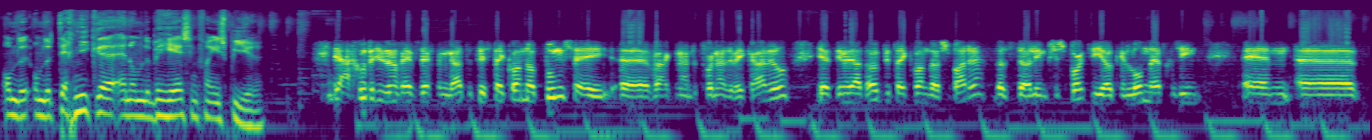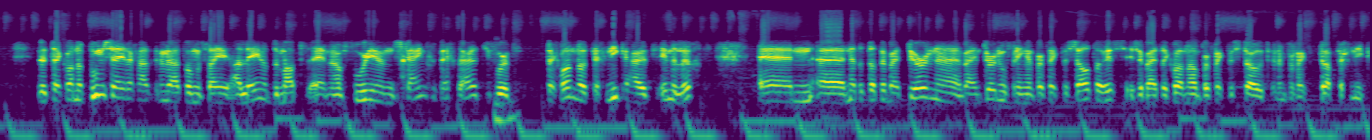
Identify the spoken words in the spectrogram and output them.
om, de, om de technieken en om de beheersing van je spieren. Goed dat je dat nog even zegt inderdaad. Het is Taekwondo Poomse eh, waar ik naar de, voor naar de WK wil. Je hebt inderdaad ook de Taekwondo Sparren. Dat is de Olympische sport die je ook in Londen hebt gezien. En eh, De taekwondo poemzee, daar gaat het inderdaad om, sta je alleen op de mat en dan voer je een schijngevecht uit. Je voert taekwondo technieken uit in de lucht. En eh, net als dat er bij, turn, eh, bij een turnoefening een perfecte salto is, is er bij taekwondo een perfecte stoot en een perfecte traptechniek.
